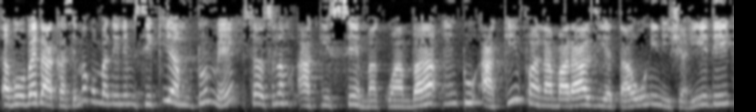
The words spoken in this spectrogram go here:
abu ubeda akasema kwamba nilimsikia mtume saa salam akisema kwamba mtu akifa na maradhi ya tauni ni shahidi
